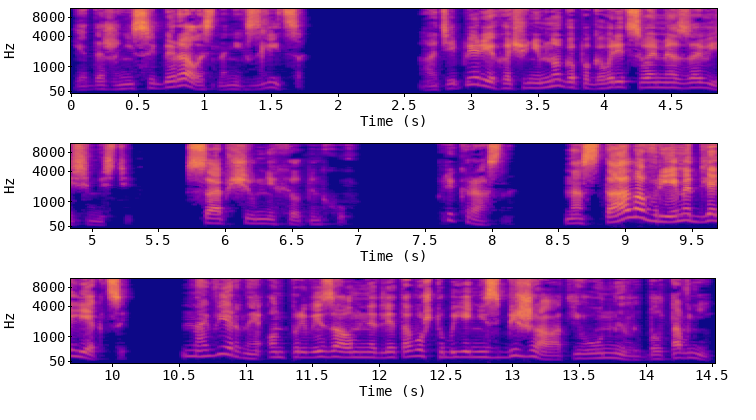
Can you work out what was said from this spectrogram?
Я даже не собиралась на них злиться. А теперь я хочу немного поговорить с вами о зависимости, сообщил мне Хелпинхуф. Прекрасно. Настало время для лекций. Наверное, он привязал меня для того, чтобы я не сбежал от его унылой болтовни.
